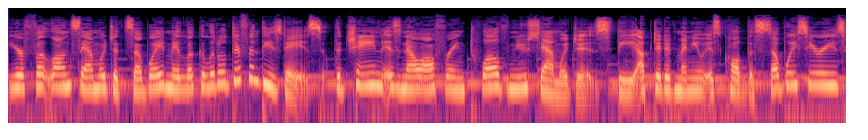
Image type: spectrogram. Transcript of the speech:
Your footlong sandwich at Subway may look a little different these days. The chain is now offering 12 new sandwiches. The updated menu is called the Subway Series,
